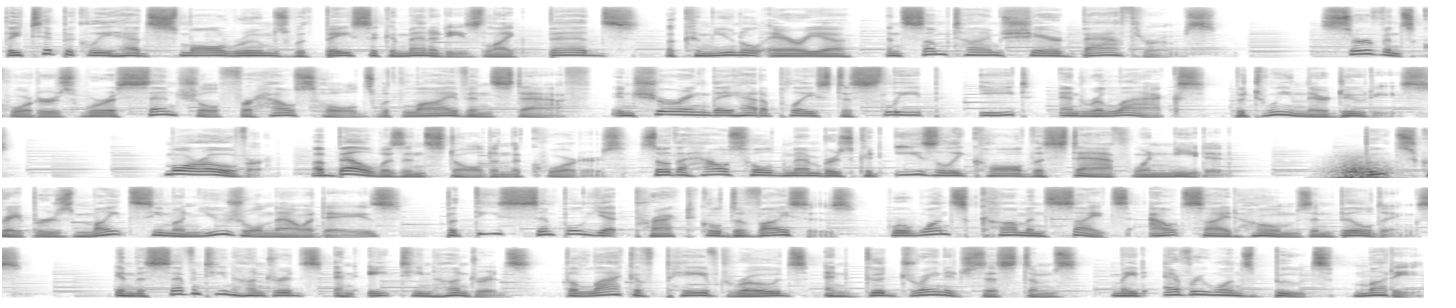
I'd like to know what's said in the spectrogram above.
They typically had small rooms with basic amenities like beds, a communal area, and sometimes shared bathrooms. Servants' quarters were essential for households with live-in staff, ensuring they had a place to sleep, eat, and relax between their duties. Moreover, a bell was installed in the quarters so the household members could easily call the staff when needed. Boot scrapers might seem unusual nowadays, but these simple yet practical devices were once common sights outside homes and buildings. In the 1700s and 1800s, the lack of paved roads and good drainage systems made everyone's boots muddy.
